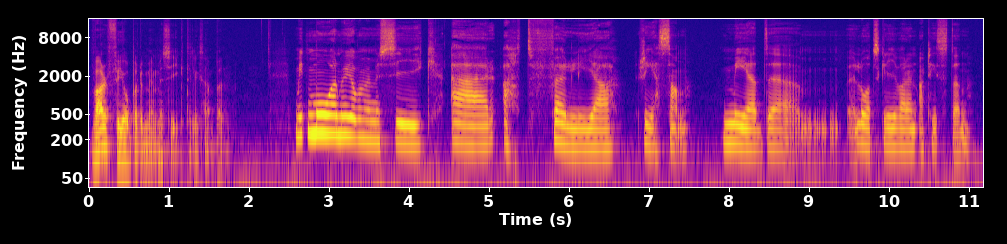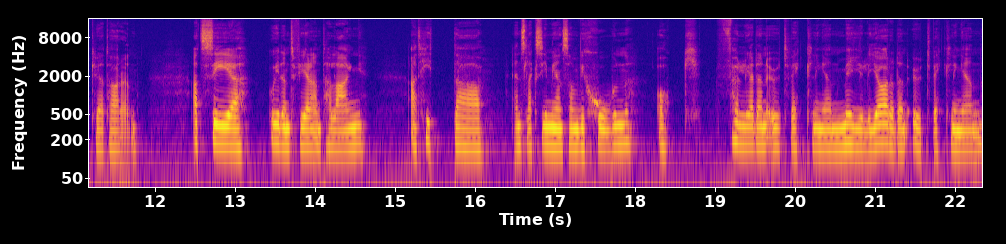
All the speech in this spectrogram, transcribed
Varför jobbar du med musik till exempel? Mitt mål med att jobba med musik är att följa resan med eh, låtskrivaren, artisten, kreatören. Att se och identifiera en talang, att hitta en slags gemensam vision och följa den utvecklingen, möjliggöra den utvecklingen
